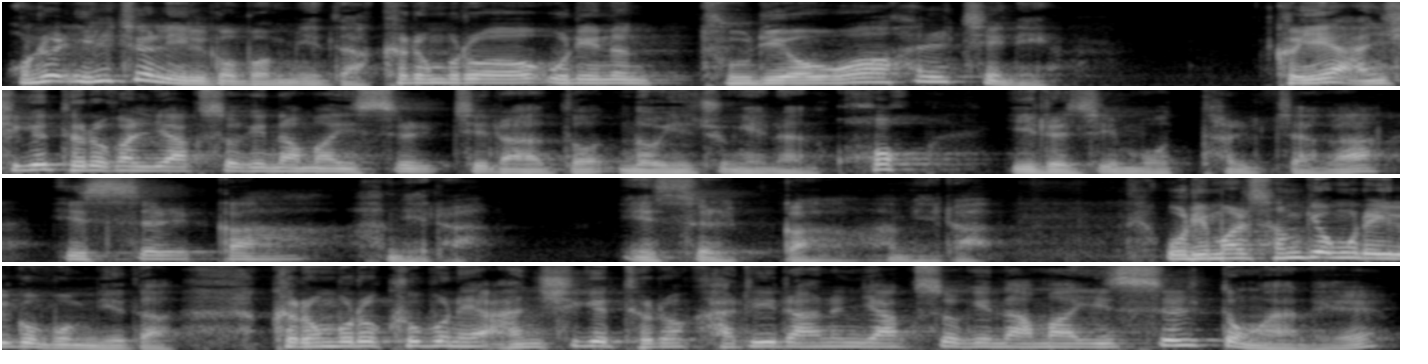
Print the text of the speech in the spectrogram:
오늘 1절 읽어봅니다. 그러므로 우리는 두려워할지니 그의 안식에 들어갈 약속이 남아 있을지라도 너희 중에는 혹 이르지 못할 자가 있을까 함이라. 있을까 함이라. 우리말 성경으로 읽어봅니다. 그러므로 그분의 안식에 들어가리라는 약속이 남아 있을 동안에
